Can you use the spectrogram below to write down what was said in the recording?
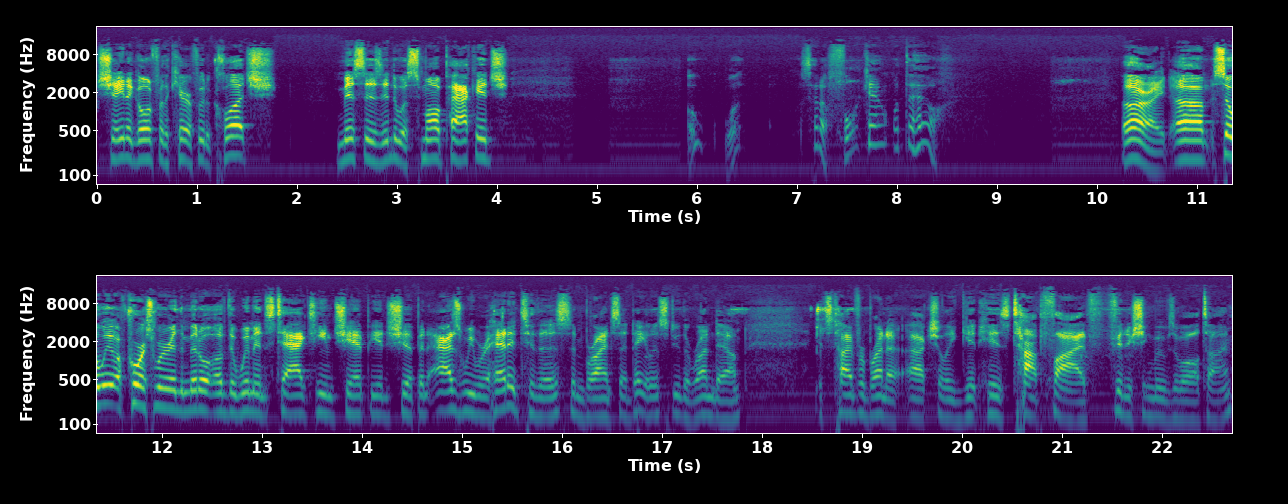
Shayna going for the Kirifuda clutch, misses into a small package. Oh, what? Is that a four count? What the hell? All right. Um, so we, of course, we're in the middle of the women's tag team championship, and as we were headed to this, and Brian said, "Hey, let's do the rundown." It's time for Brian to actually get his top five finishing moves of all time.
